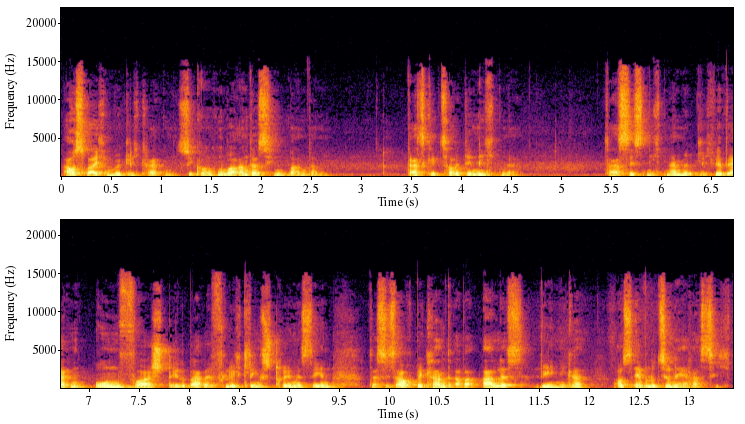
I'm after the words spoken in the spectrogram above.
Ausweichmöglichkeiten. Sie konnten woanders hinwandern. Das gibt es heute nicht mehr. Das ist nicht mehr möglich. Wir werden unvorstellbare Flüchtlingsströme sehen, das ist auch bekannt, aber alles weniger aus evolutionärer Sicht.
